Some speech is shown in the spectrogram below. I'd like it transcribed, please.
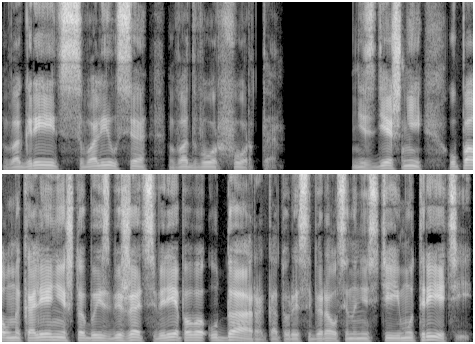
Вагреец свалился во двор форта. Нездешний упал на колени, чтобы избежать свирепого удара, который собирался нанести ему третий.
